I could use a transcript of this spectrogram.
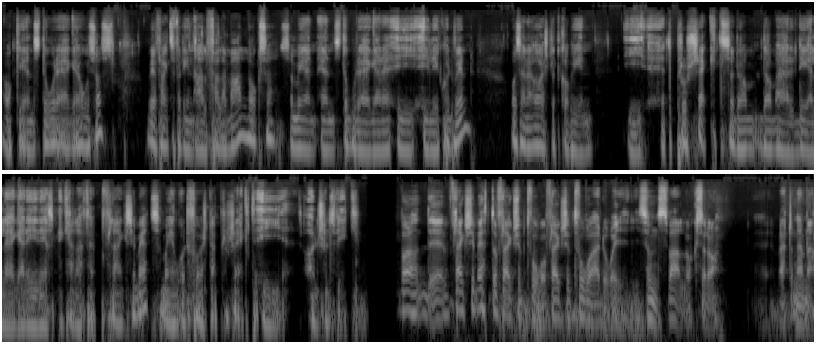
och är en stor ägare hos oss. Vi har faktiskt fått in Alfa Laval också som är en, en stor ägare i, i Liquid Wind. Och sen har Örsted kommit in i ett projekt. Så de, de, är delägare i det som vi kallar för Flagship 1 som är vårt första projekt i Örnsköldsvik. Eh, Flagship 1 och Flagship 2. Flagship 2 är då i, i Sundsvall också då. Värt att nämna.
